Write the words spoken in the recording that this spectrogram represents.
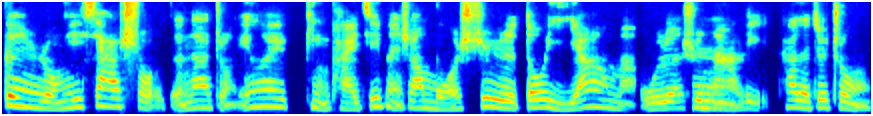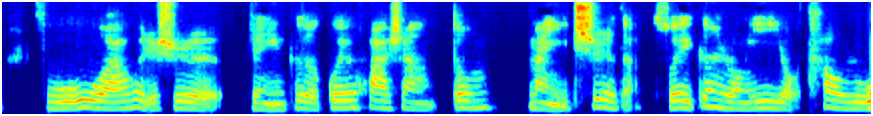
更容易下手的那种？因为品牌基本上模式都一样嘛，无论是哪嗯里，它的这种服务啊，或者是整一个规划上都蛮一致的，所以更容易有套路。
